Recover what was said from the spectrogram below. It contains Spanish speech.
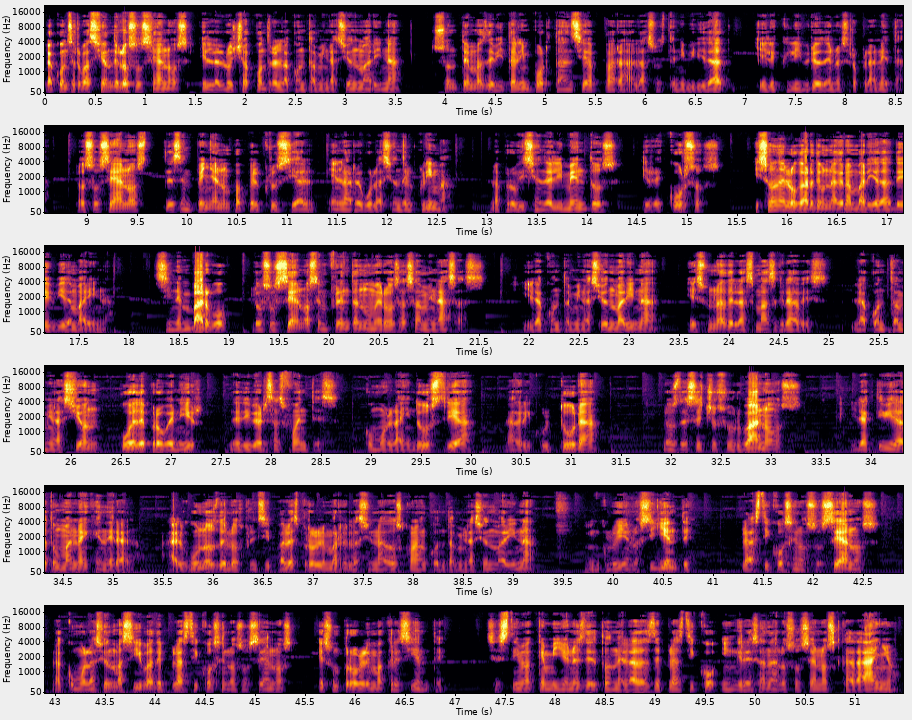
La conservación de los océanos y la lucha contra la contaminación marina son temas de vital importancia para la sostenibilidad y el equilibrio de nuestro planeta. Los océanos desempeñan un papel crucial en la regulación del clima, la provisión de alimentos y recursos, y son el hogar de una gran variedad de vida marina. Sin embargo, los océanos enfrentan numerosas amenazas, y la contaminación marina es una de las más graves. La contaminación puede provenir de diversas fuentes, como la industria, la agricultura, los desechos urbanos y la actividad humana en general. Algunos de los principales problemas relacionados con la contaminación marina incluyen lo siguiente. Plásticos en los océanos. La acumulación masiva de plásticos en los océanos es un problema creciente. Se estima que millones de toneladas de plástico ingresan a los océanos cada año,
